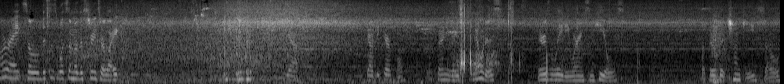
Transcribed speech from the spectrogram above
All right, so this is what some of the streets are like. Gotta be careful. But anyways, if you notice, there is a lady wearing some heels. But they're a bit chunky, so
